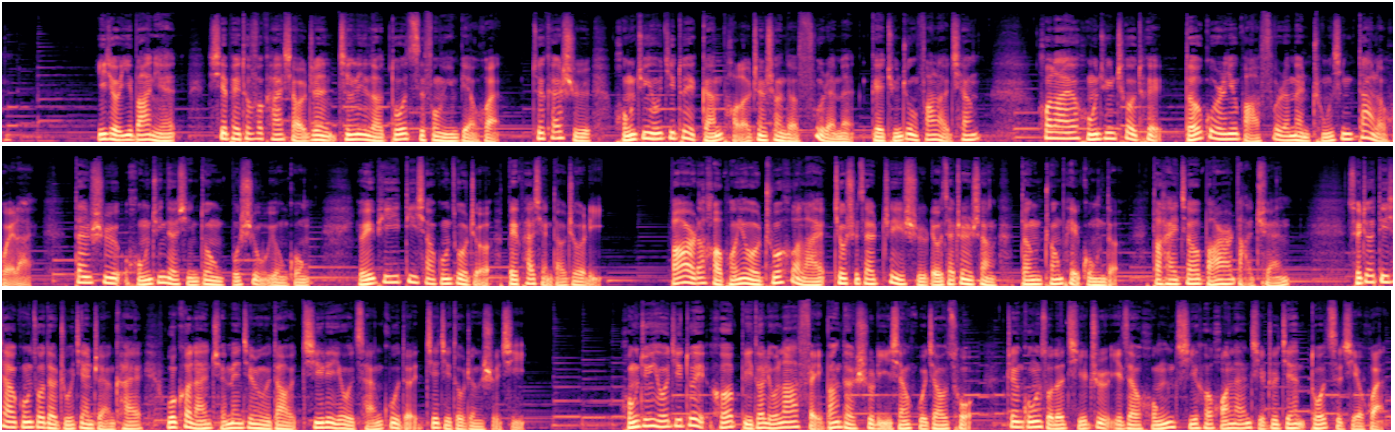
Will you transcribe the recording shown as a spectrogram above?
一九一八年。谢佩托夫卡小镇经历了多次风云变幻。最开始，红军游击队赶跑了镇上的富人们，给群众发了枪。后来，红军撤退，德国人又把富人们重新带了回来。但是，红军的行动不是无用功，有一批地下工作者被派遣到这里。保尔的好朋友朱赫来就是在这时留在镇上当装配工的，他还教保尔打拳。随着地下工作的逐渐展开，乌克兰全面进入到激烈又残酷的阶级斗争时期。红军游击队和彼得留拉匪帮的势力相互交错，镇公所的旗帜也在红旗和黄蓝旗之间多次切换。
